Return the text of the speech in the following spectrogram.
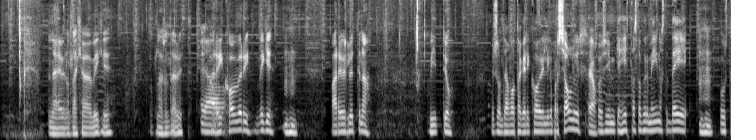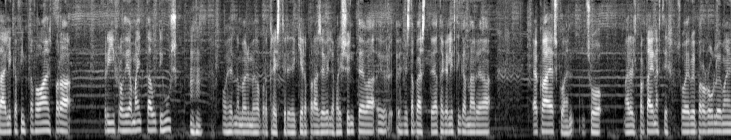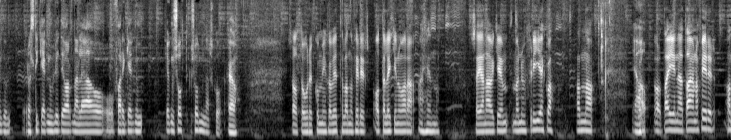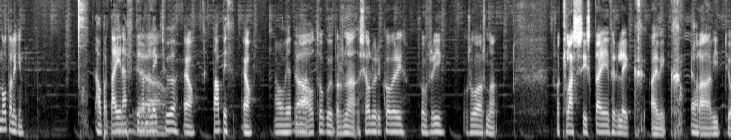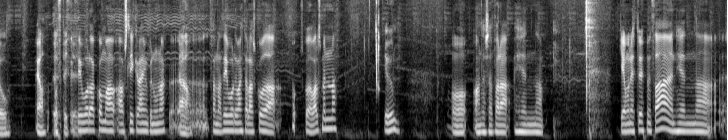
nei, við erum alltaf ekki að mikið. Alltaf svolítið erfitt. Já, recovery mikið. Mm fara yfir hlutina. Vídeo við erum svolítið að fá að taka recovery líka bara sjálfur Já. Svo séum ekki að hittast okkur með einasta degi. -hmm. Þú veist, það er líka fínt að fá aðeins bara frí frá því að mæta út í hús Mm og hérna mönnum við þá bara treyst fyrir því að gera bara það sem við vilja fara í sundi þeim finnst það best eða taka liftingarnar eða, eða hvað er sko. En, en svo maður er bara daginn eftir. Svo erum við bara róluðum að einhverjum röldi gegnum hluti varnarlega og, og fara í gegnum gegnum sót, sótunar sko. Já. Sá Dóri kom í eitthvað viðtal hann fyrir óttaleikinu og var að hérna segja hann hafi ekki mönnum frí eitthvað þannig að daginn eða dagana fyrir að óttaleikin það var bara daginn eftir hann að leik 2 Já, tapið. Já, og hérna já, þá tókum við bara svona sjálfur recovery svo frí og svo var svona svona klassísk daginn fyrir leik æfing, bara vídeo já og þið voruð að koma af, slíkra æfingu núna Já. uh, þannig að þið voruð væntalega að skoða skoða valsmennina. Jú, og, og hann þess að fara hérna gefa hann eitt upp um það en hérna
